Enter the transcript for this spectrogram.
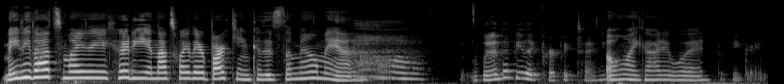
Maybe that's my hoodie, and that's why they're barking because it's the mailman. wouldn't that be like perfect timing? Oh my god, it would. That'd be great.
